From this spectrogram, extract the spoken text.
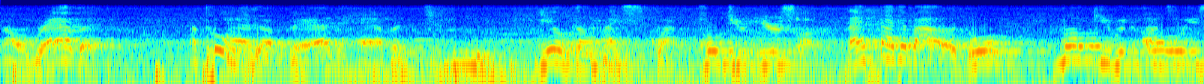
Now rabbit 那兔 had 子 a bad habit too. 也有跟坏习惯。 Hold your ears up. 来，大家把耳朵， Monkey would always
